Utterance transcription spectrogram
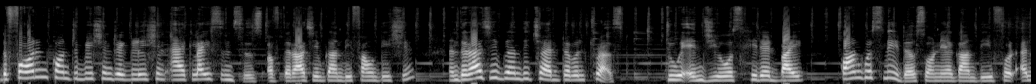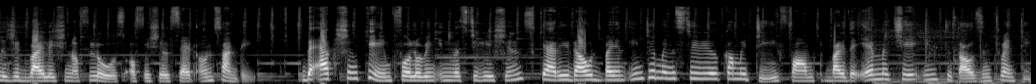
the Foreign Contribution Regulation Act licenses of the Rajiv Gandhi Foundation and the Rajiv Gandhi Charitable Trust, two NGOs headed by Congress leader Sonia Gandhi for alleged violation of laws, officials said on Sunday. The action came following investigations carried out by an interministerial committee formed by the MHA in 2020.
